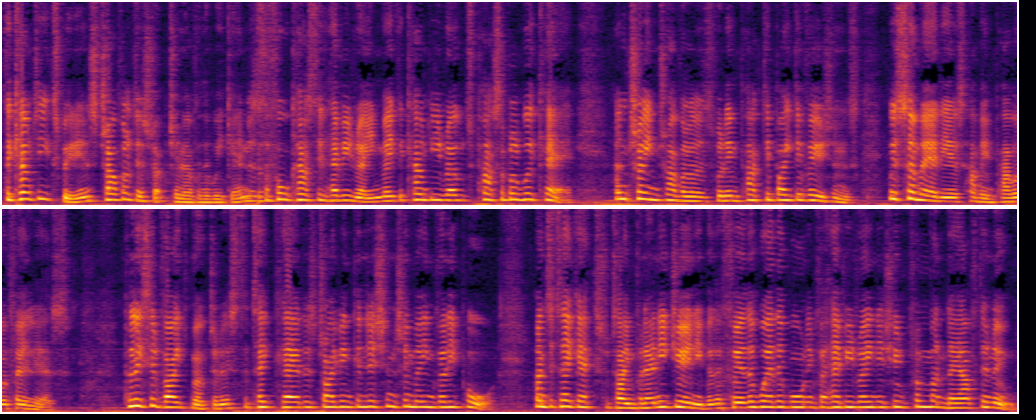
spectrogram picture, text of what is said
The county experienced travel disruption over the weekend as the forecasted heavy rain made the county roads passable with care, and train travellers were impacted by diversions, with some areas having power failures. Police advise motorists to take care as driving conditions remain very poor and to take extra time for any journey with a further weather warning for heavy rain issued from Monday afternoon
